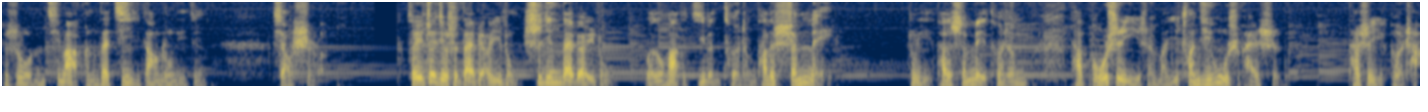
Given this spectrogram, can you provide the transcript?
就是我们起码可能在记忆当中已经消失了，所以这就是代表一种《诗经》，代表一种文化的基本特征。它的审美，注意它的审美特征，它不是以什么以传奇故事开始的，它是以歌唱。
